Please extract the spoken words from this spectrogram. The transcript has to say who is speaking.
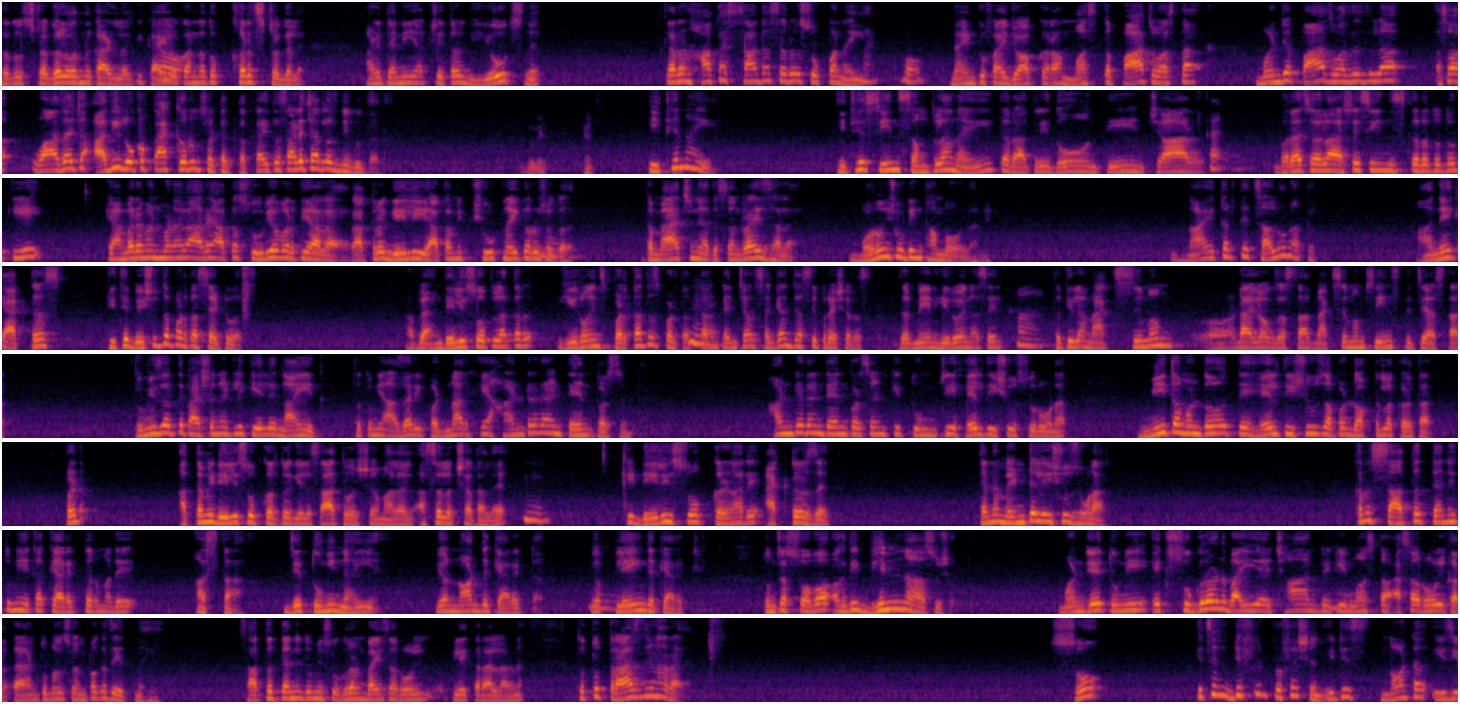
Speaker 1: तर तो स्ट्रगलवरनं काढलं की काही
Speaker 2: हो.
Speaker 1: लोकांना तो खरंच स्ट्रगल आहे. आणि त्यांनी या क्षेत्रात येऊच नाही. कारण हा काय साधा सरळ सोपा नाही. नाईन टू फाय जॉब करा मस्त पाच वाजता म्हणजे पाच वाजेला असा वाजायच्या आधी लोक पॅक करून सटकतात. काही तर साडेचारलाच निघून जातात. इथे नाही. इथे सीन संपला नाही तर रात्री दोन तीन चार? बऱ्याच वेळेला असे सीन्स करत होतो की कॅमेरामॅन म्हणाला अरे आता सूर्यवरती आलाय. रात्र गेली आता मी शूट नाही करू शकत. आता मॅच नाही आता सनराईज झालाय. म्हणून शूटिंग थांबवावं लागेल नाही. तर ते चालू राहतं. अनेक ऍक्टर्स तिथे बेशुद्ध पडतात सेटवर आपल्या डेली सोपला तर हिरोईन्स पडतातच पडतात. कारण त्यांच्यावर सगळ्यात जास्त प्रेशर असतं. जर मेन हिरोईन असेल. तर तिला मॅक्सिमम डायलॉग्स असतात मॅक्सिमम सीन्स तिचे असतात. तुम्ही जर ते पॅशनेटली केले नाहीत तर तुम्ही आजारी पडणार हे hundred and ten percent hundred and ten percent की तुमची हेल्थ इश्यूज सुरू होणार. मी तर म्हणतो ते हेल्थ इश्यूज आपण डॉक्टरला कळतात. पण आता मी डेली सोप करतोय गेले सात वर्ष मला असं लक्षात आलंय. की डेली सोप करणारे ऍक्टर्स आहेत. त्यांना मेंटल इश्यूज होणार. कारण सातत्याने तुम्ही एका कॅरेक्टरमध्ये असता जे तुम्ही नाही आहे you are not the character you are. Playing the character तुमचा स्वभाव अगदी भिन्न असू शकतो. म्हणजे तुम्ही एक सुगरण बाई आहे छानपैकी. मस्त असा रोल करताय आणि तुम्हाला स्वयंपाकच येत नाही. सातत्याने तुम्ही सुगरण बाईचा रोल प्ले करायला लागणार तर तो त्रास देणार आहे. So it's a different profession it is not a easy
